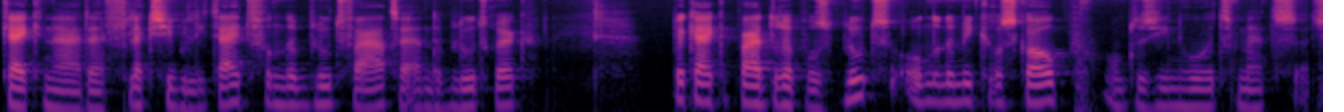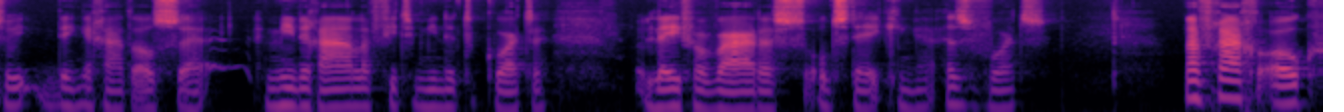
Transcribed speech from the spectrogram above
Kijk naar de flexibiliteit van de bloedvaten en de bloeddruk. Bekijk een paar druppels bloed onder de microscoop om te zien hoe het met dingen gaat als uh, mineralen, vitaminetekorten, leverwaardes, ontstekingen enzovoorts. Maar vraag ook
